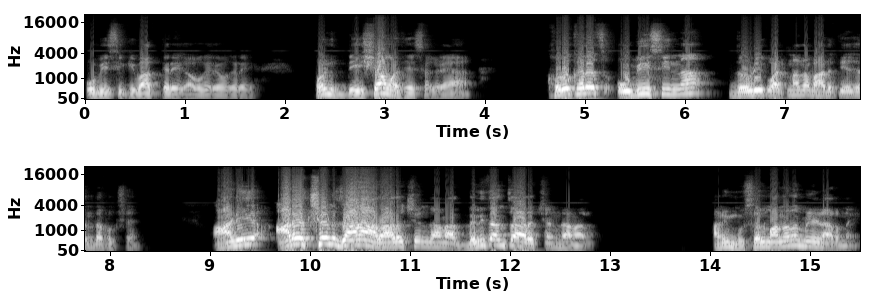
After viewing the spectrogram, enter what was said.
ओबीसी की बात करेगा वगैरे वगैरे. पण देशामध्ये सगळ्या खरोखरच ओबीसींना जवळीक वाटणारा भारतीय जनता पक्ष आहे. आणि आरक्षण जाणार आरक्षण जाणार दलितांचं आरक्षण जाणार. आणि मुसलमानांना मिळणार नाही.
